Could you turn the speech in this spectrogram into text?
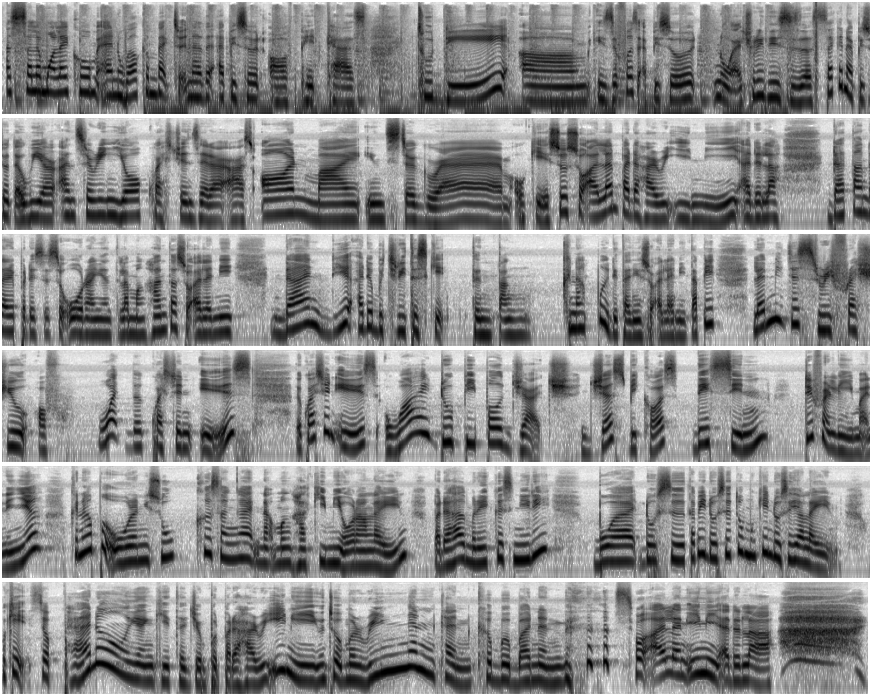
Assalamualaikum and welcome back to another episode of Pitcast. Today um, is the first episode. No, actually, this is the second episode that we are answering your questions that I asked on my Instagram. Okay, so soalan pada hari ini adalah datang daripada seseorang yang telah menghantar soalan ni dan dia ada bercerita sikit tentang kenapa dia tanya soalan ni. Tapi let me just refresh you of what the question is. The question is, why do people judge just because they sin differently? Maknanya, kenapa orang ni suka sangat nak menghakimi orang lain padahal mereka sendiri buat dosa tapi dosa tu mungkin dosa yang lain. Okay, so panel yang kita jemput pada hari ini untuk meringankan kebebanan soalan ini adalah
